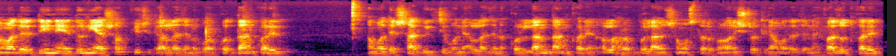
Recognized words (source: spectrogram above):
আমাদের দিনে, দুনিয়া সব কিছুতে আল্লাহ যেন বরকত দান করেন। আমাদের সার্বিক জীবনে আল্লাহ যেন কল্যাণ দান করেন। আল্লাহ রব্বুল্লাহ সমস্ত রকম অনিষ্ট থেকে আমাদের জন্য হেফাজত করেন।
